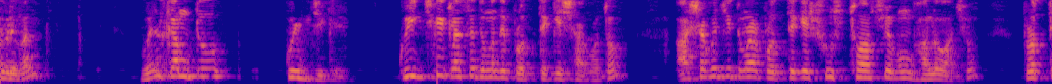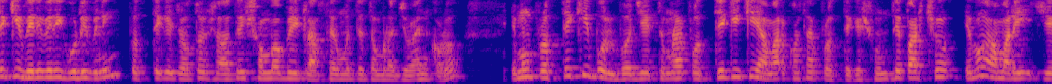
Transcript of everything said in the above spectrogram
Everyone welcome to quick GK quick GK ক্লাসে তোমাদের প্রত্যেককে স্বাগত আশা করছি তোমরা প্রত্যেকে সুস্থ আছো এবং ভালো আছো প্রত্যেকে ভেরি ভেরি গুড ইভিনিং প্রত্যেকে যত তাড়াতাড়ি সম্ভব এই ক্লাসের মধ্যে তোমরা জয়েন করো এবং প্রত্যেকেই বলবো যে তোমরা প্রত্যেকে কি আমার কথা প্রত্যেকে শুনতে পারছো এবং আমার এই যে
